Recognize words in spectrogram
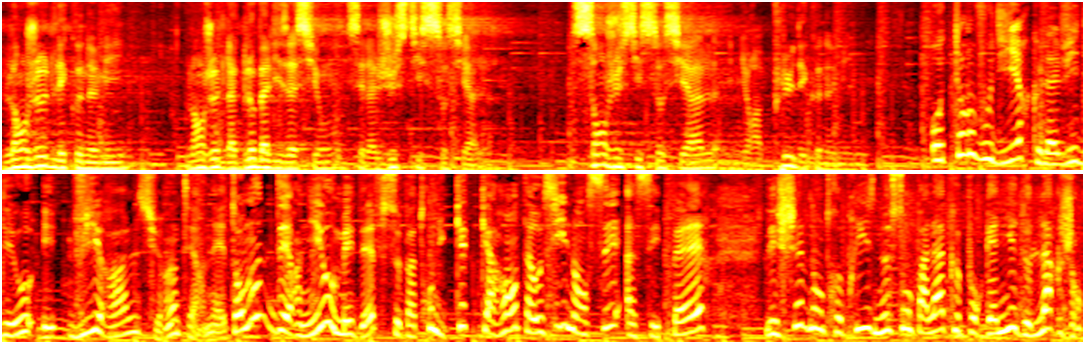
l'enjeu de l'économie, l'enjeu de la globalisation, c'est la justice sociale. Sans justice sociale, il n'y aura plus d'économie. Autant vous dire que la vidéo est virale sur Internet. En août dernier, au MEDEF, ce patron du CAC 40 a aussi lancé à ses pairs Les chefs d'entreprise ne sont pas là que pour gagner de l'argent.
